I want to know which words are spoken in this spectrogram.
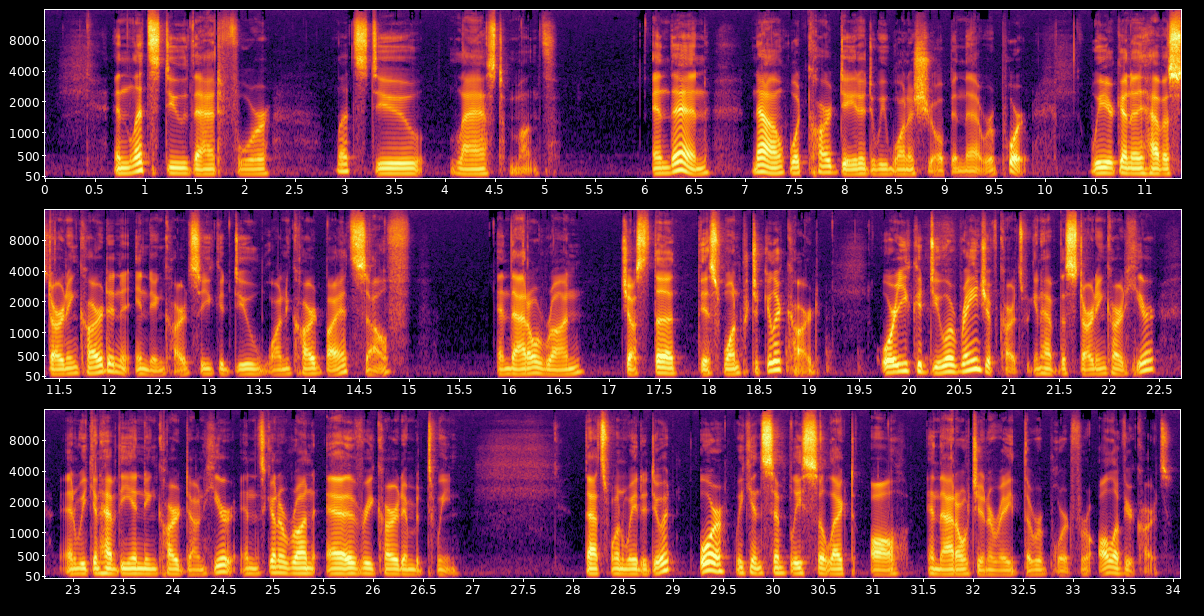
And let's do that for let's do last month. And then now what card data do we want to show up in that report? We are going to have a starting card and an ending card. So you could do one card by itself, and that'll run just the this one particular card. Or you could do a range of cards. We can have the starting card here, and we can have the ending card down here, and it's going to run every card in between. That's one way to do it. Or we can simply select all, and that'll generate the report for all of your cards.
